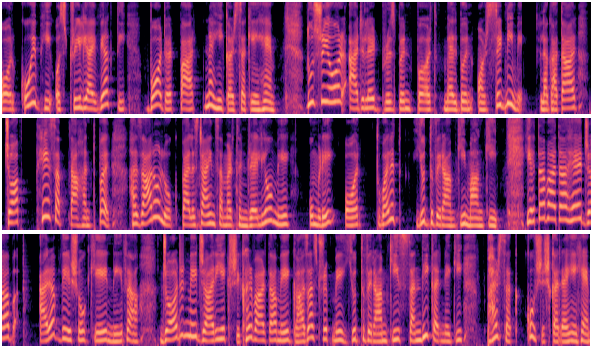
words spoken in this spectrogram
और कोई भी ऑस्ट्रेलियाई व्यक्ति बॉर्डर पार नहीं कर सके हैं। दूसरी ओर एडिलेड, ब्रिस्बेन, पर्थ, मेलबर्न और सिडनी में लगातार चौथे सप्ताहांत पर हज़ारों लोग पैलेस्टाइन समर्थन रैलियों में उमड़े और त्वरित युद्ध विराम की मांग की। यह तब आता है जब अरब देशों के नेता जॉर्डन में जारी एक शिखर वार्ता में गाजा स्ट्रिप में युद्ध विराम की संधि करने की भरसक कोशिश कर रहे हैं।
